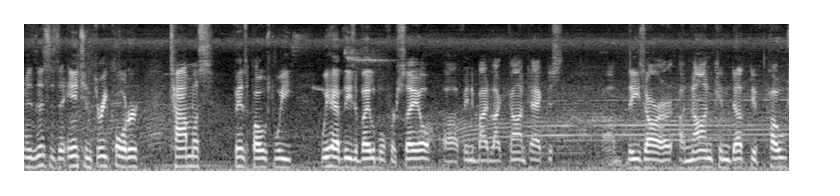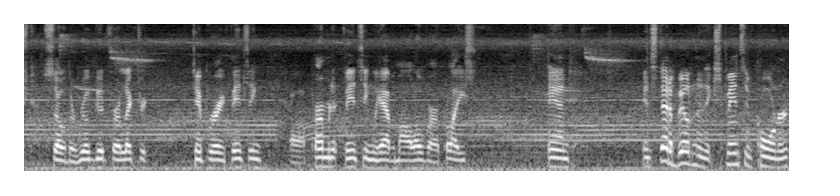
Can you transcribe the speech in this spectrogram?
is this is an inch and three quarter timeless fence post. We we have these available for sale uh, if anybody'd like to contact us. Um, these are a non-conductive post, so they're real good for electric, temporary fencing, uh, permanent fencing. We have them all over our place. And instead of building an expensive corner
